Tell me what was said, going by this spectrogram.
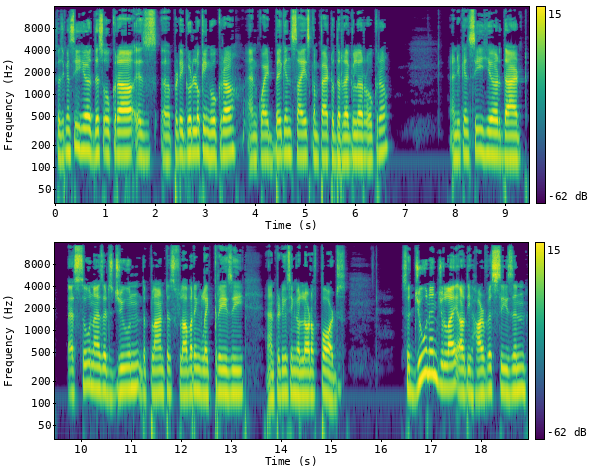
So as you can see here this okra is a pretty good looking okra and quite big in size compared to the regular okra. And you can see here that as soon as it's june the plant is flowering like crazy and producing a lot of pods. So June and July are the harvest season.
